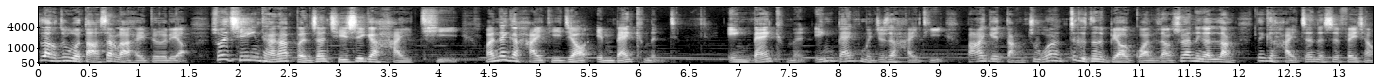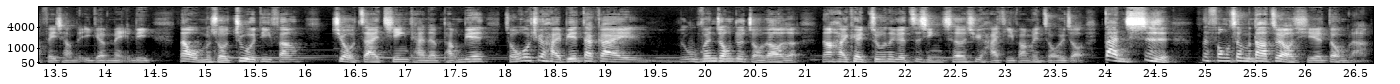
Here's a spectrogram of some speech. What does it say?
浪如果打上来还得了？所以七星潭它本身其实是一个海堤，而那个海堤叫 embankment，embankment，embankment 就是海堤，把它给挡住。我想这个真的不要观浪。虽然那个浪，那个海真的是非常非常的一个美丽。那我们所住的地方就在七星潭的旁边，走过去海边大概。五分钟就走到了，然后还可以租那个自行车去海堤旁边走一走。但是那风这么大，最好骑得动啦。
